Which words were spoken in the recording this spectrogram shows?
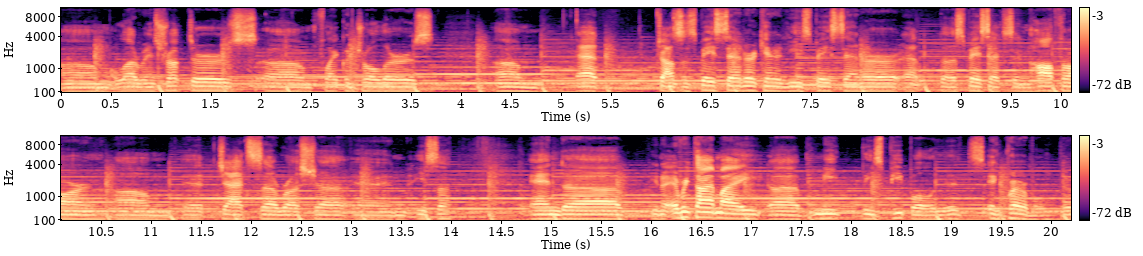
um, a lot of instructors, um, flight controllers um, at Johnson Space Center, Kennedy Space Center, at uh, SpaceX in Hawthorne, um, at JAXA, Russia, and ESA. And uh, you know, every time I uh, meet these people, it's incredible. A,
